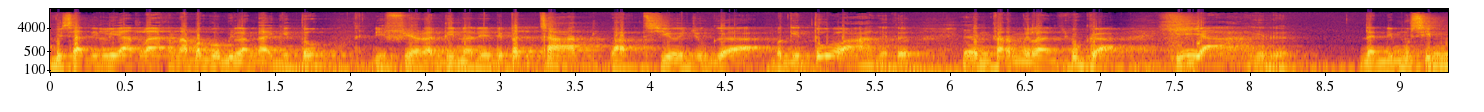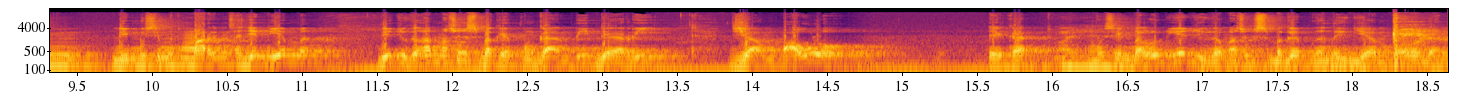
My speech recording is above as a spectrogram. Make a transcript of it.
bisa dilihat lah kenapa gue bilang kayak gitu di Fiorentina dia dipecat Lazio juga begitulah gitu Ya. Inter Milan juga iya gitu dan di musim di musim kemarin saja dia dia juga kan masuk sebagai pengganti dari Giampaolo ya kan Oh, iya. musim lalu dia juga masuk sebagai pengganti Giampaolo dan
